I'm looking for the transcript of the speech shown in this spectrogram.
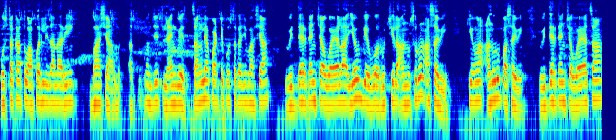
पुस्तकात वापरली जाणारी भाषा म्हणजेच लँग्वेज चांगल्या पाठ्यपुस्तकाची भाषा विद्यार्थ्यांच्या वयाला योग्य व रुचीला अनुसरून असावी किंवा अनुरूप असावी. विद्यार्थ्यांच्या वयाचा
